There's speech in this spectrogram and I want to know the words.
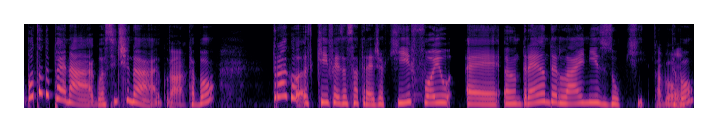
Botando o pé na água, sentindo a água. Tá. bom? Trago. Quem fez essa thread aqui foi o é, André Underline Zuki. Tá bom? Tá bom?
